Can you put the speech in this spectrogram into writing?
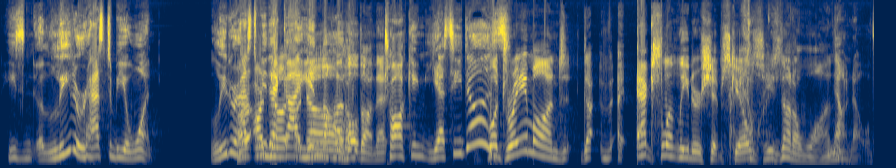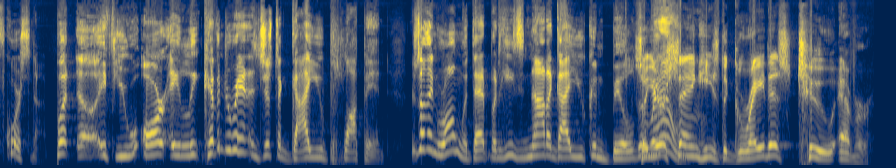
He's a leader has to be a one. Leader has Or- to be that no, guy in the huddle hold on, that- talking. Yes, he does. Well, Draymond's got excellent leadership skills. He's not a one. No, no, of course not. But uh, if you are a le- Kevin Durant is just a guy you plop in. There's nothing wrong with that, but he's not a guy you can build So around. you're saying he's the greatest two ever?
